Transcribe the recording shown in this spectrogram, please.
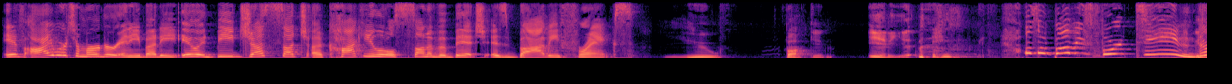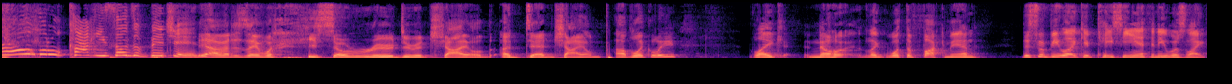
If I were to murder anybody, it would be just such a cocky little son of a bitch as Bobby Franks. You fucking idiot. Also, Bobby's 14. They're all little cocky sons of bitches. Yeah, I'm about to say what he's so rude to a child, a dead child, publicly. Like, no, like what the fuck, man? This would be like if Casey Anthony was like,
